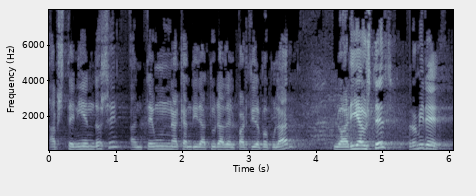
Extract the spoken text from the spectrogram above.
absteniéndose ante una candidatura del Partido Popular? ¿Lo haría usted? Pero mire,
